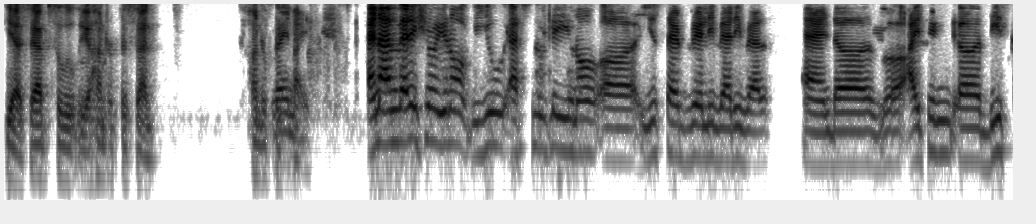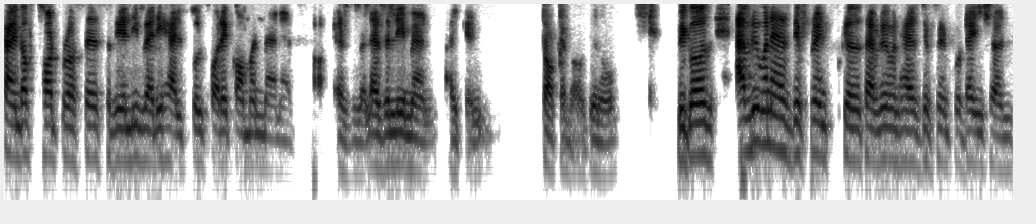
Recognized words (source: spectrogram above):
Yes absolutely 100% 100% very nice. And i'm very sure you know you absolutely you know uh, you said really very well and uh, i think uh, these kind of thought process really very helpful for a common man as, as well as a layman i can talk about you know. Because everyone has different skills everyone has different potential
